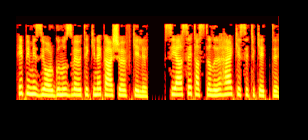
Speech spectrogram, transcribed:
Hepimiz yorgunuz ve ötekine karşı öfkeli. Siyaset hastalığı herkesi tüketti.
